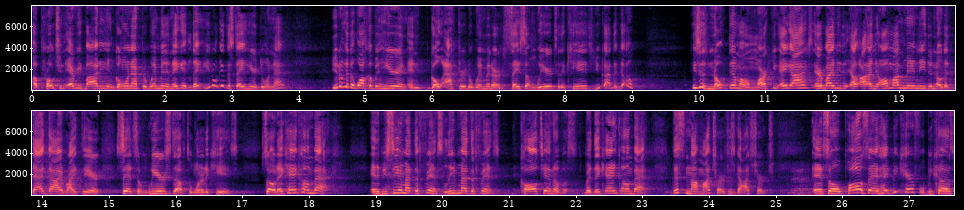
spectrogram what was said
approaching everybody and going after women, and they get. You don't get to stay here doing that. You don't get to walk up in here and, and go after the women or say something weird to the kids. You got to go. He says, note them. I'm gonna mark you. Hey guys, everybody need to, all my men need to know that that guy right there said some weird stuff to one of the kids. So they can't come back. And if you see him at the fence, leave him at the fence. Call 10 of us, but they can't come back. This is not my church, it's God's church. And so Paul said, hey, be careful because,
